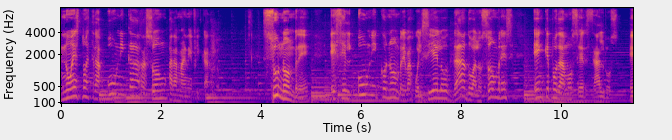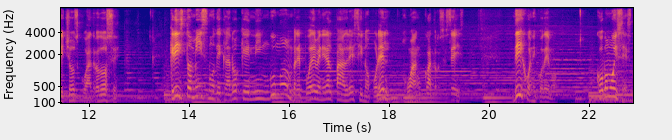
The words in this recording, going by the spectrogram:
no es nuestra única razón para magnificarlo. Su nombre es el único nombre bajo el cielo dado a los hombres en que podamos ser salvos. Hechos 4:12. Cristo mismo declaró que ningún hombre puede venir al Padre sino por él. Juan 14:6. Dijo Nicodemo, como Moisés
